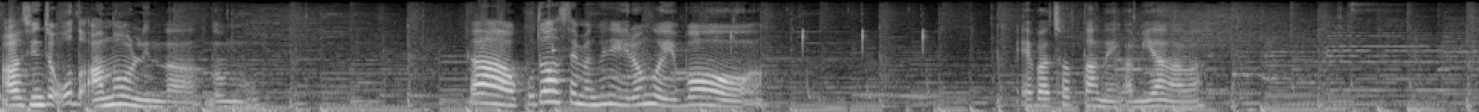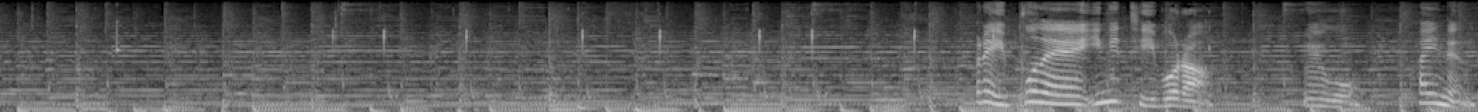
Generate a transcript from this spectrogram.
아 진짜 옷 안 어울린다 너무 야 고등학생면 그냥 이런 거 입어 에바 쳤다 내가 미안하다 그래 이쁘네. 이 니트 입어라. 그리고 하이는.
